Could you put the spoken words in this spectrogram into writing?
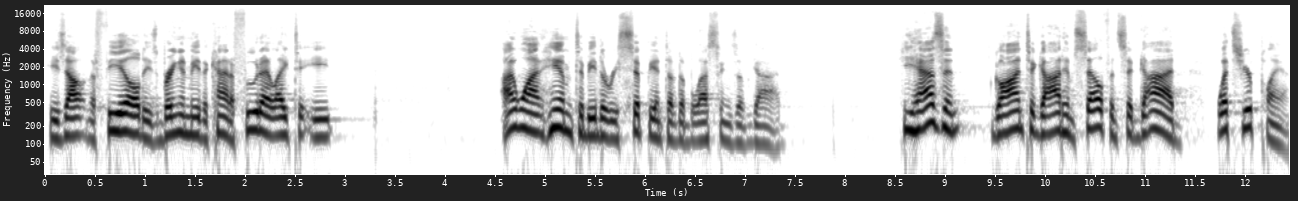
He's out in the field. He's bringing me the kind of food I like to eat. I want him to be the recipient of the blessings of God. He hasn't gone to God himself and said, God, what's your plan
